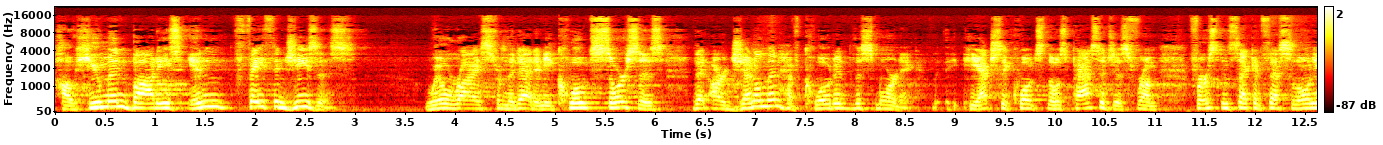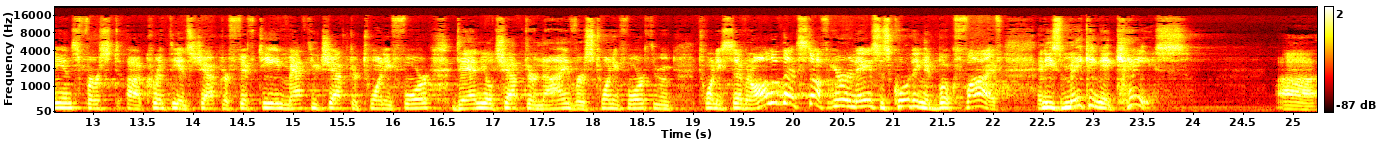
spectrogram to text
how human bodies in faith in Jesus will rise from the dead. And he quotes sources that our gentlemen have quoted this morning. He actually quotes those passages from 1st and 2nd Thessalonians, 1st uh, Corinthians chapter 15, Matthew chapter 24, Daniel chapter 9, verse 24 through 27. All of that stuff Irenaeus is quoting in book 5, and he's making a case uh,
